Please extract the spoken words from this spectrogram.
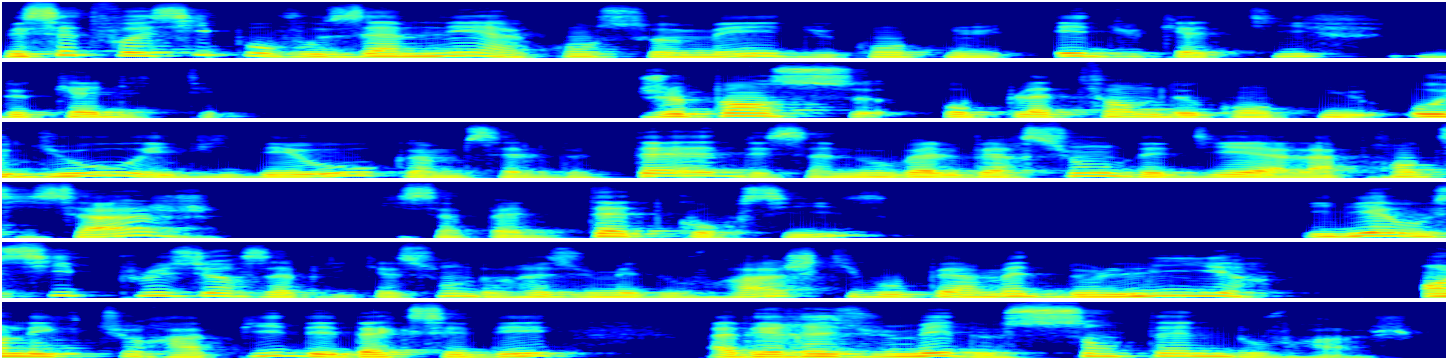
mais cette fois-ci pour vous amener à consommer du contenu éducatif de qualité. Je pense aux plateformes de contenu audio et vidéo comme celle de TED et sa nouvelle version dédiée à l'apprentissage qui s'appelle TED Courses, il y a aussi plusieurs applications de résumés d'ouvrages qui vous permettent de lire en lecture rapide et d'accéder à des résumés de centaines d'ouvrages.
